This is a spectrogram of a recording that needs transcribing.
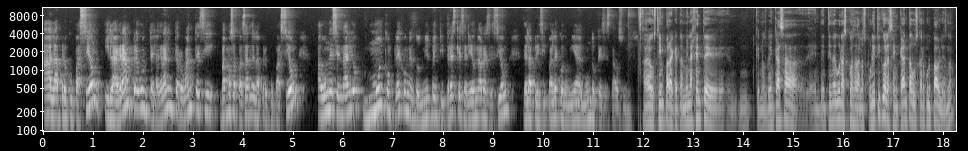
a la preocupación y la gran pregunta y la gran interrogante es si vamos a pasar de la preocupación a un escenario muy complejo en el 2023, que sería una recesión de la principal economía del mundo, que es Estados Unidos. Ahora, Agustín, para que también la gente que nos ve en casa entienda algunas cosas, a los políticos les encanta buscar culpables, ¿no?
